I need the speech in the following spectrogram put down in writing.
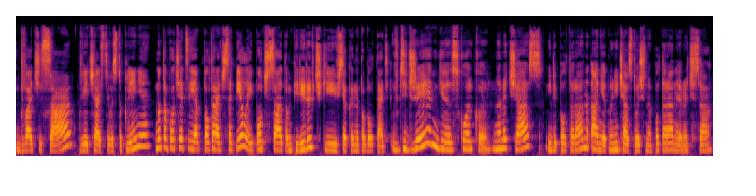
2 часа, две части выступления. Ну, там, получается, я полтора часа пела, и полчаса там перерывчики и всякое на поболтать. В диджеинге сколько? Наверное, час или полтора? А, нет, ну не час точно, полтора, наверное, часа.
